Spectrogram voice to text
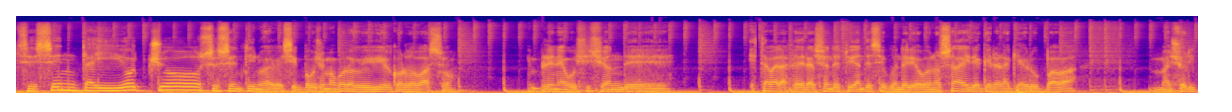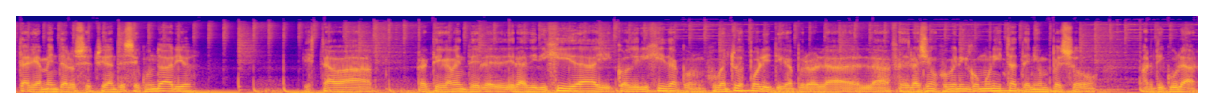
68, 69, sí, porque yo me acuerdo que viví el Cordobazo en plena ebullición de, estaba la Federación de Estudiantes Secundarios de Buenos Aires, que era la que agrupaba mayoritariamente a los estudiantes secundarios. Estaba prácticamente, era dirigida y codirigida con Juventudes Políticas, pero la, Federación Juvenil Comunista tenía un peso particular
